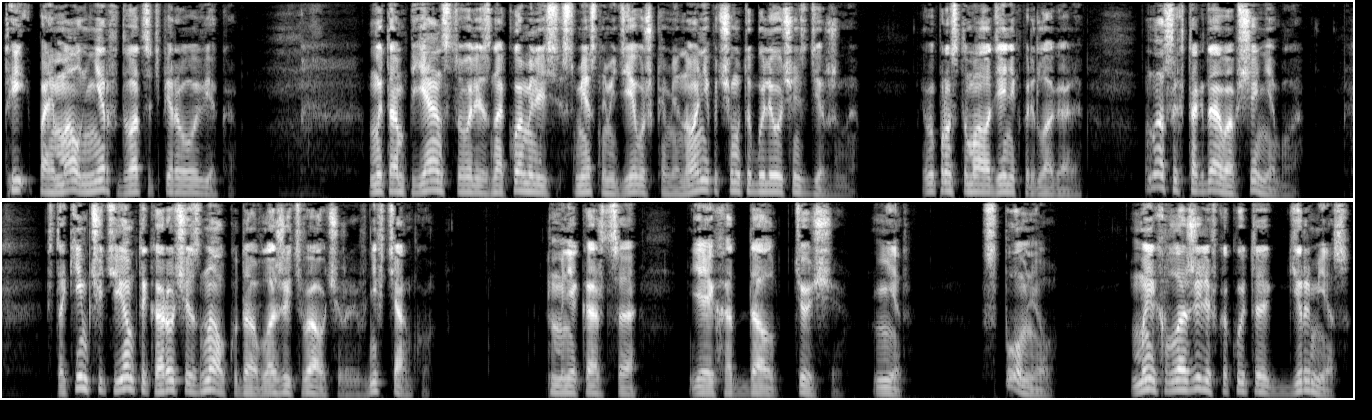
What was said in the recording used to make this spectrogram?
Ты поймал нерв 21 века. Мы там пьянствовали, знакомились с местными девушками, но они почему-то были очень сдержаны. Вы просто мало денег предлагали. У нас их тогда вообще не было. С таким чутьем ты, короче, знал, куда вложить ваучеры, в нефтянку. Мне кажется, я их отдал теще. Нет. Вспомнил. Мы их вложили в какой-то гермес.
